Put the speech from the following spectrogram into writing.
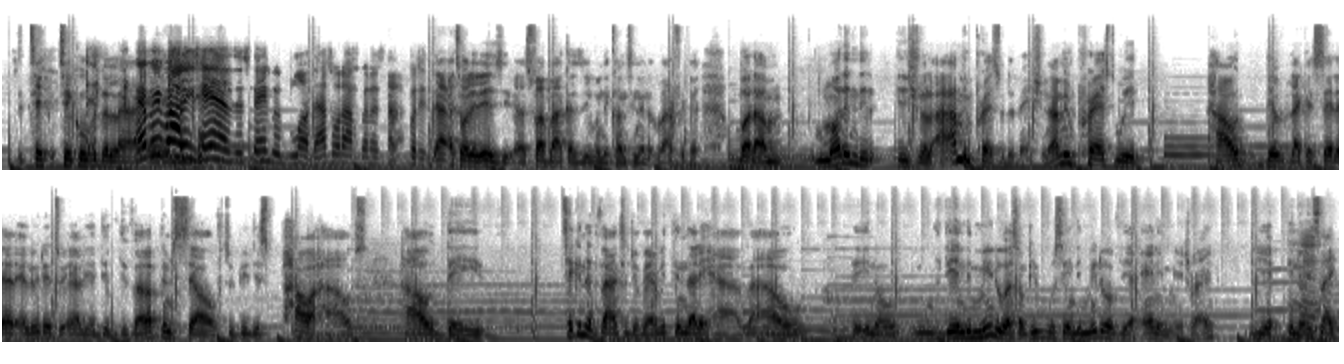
to take take over the land. Everybody's and, hands is stained with blood. That's what I'm gonna put it. That's what it is. As far back as even the continent of Africa. But um, modern Israel, I'm impressed with the nation. I'm impressed with how they've, like I said alluded to earlier, they've developed themselves to be this powerhouse. How they've taking advantage of everything that they have. How you know they're in the middle, as some people say, in the middle of their enemies, right? Yeah, you know, it's like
